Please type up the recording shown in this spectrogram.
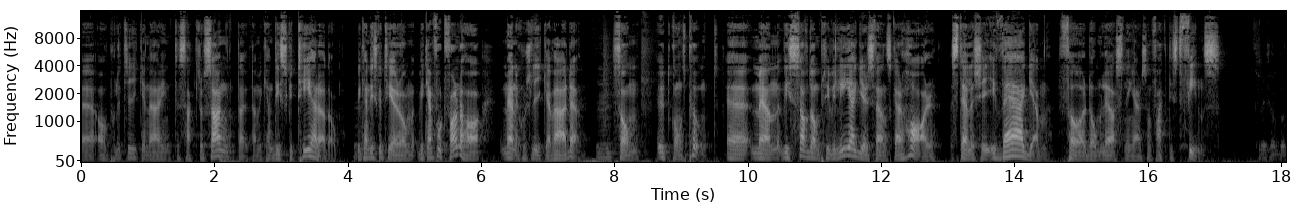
eh, av politiken är inte sakrosankta utan vi kan diskutera dem. Vi kan diskutera dem, vi kan fortfarande ha människors lika värde mm. som utgångspunkt. Eh, men vissa av de privilegier svenskar har ställer sig i vägen för de lösningar som faktiskt finns. Till exempel?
